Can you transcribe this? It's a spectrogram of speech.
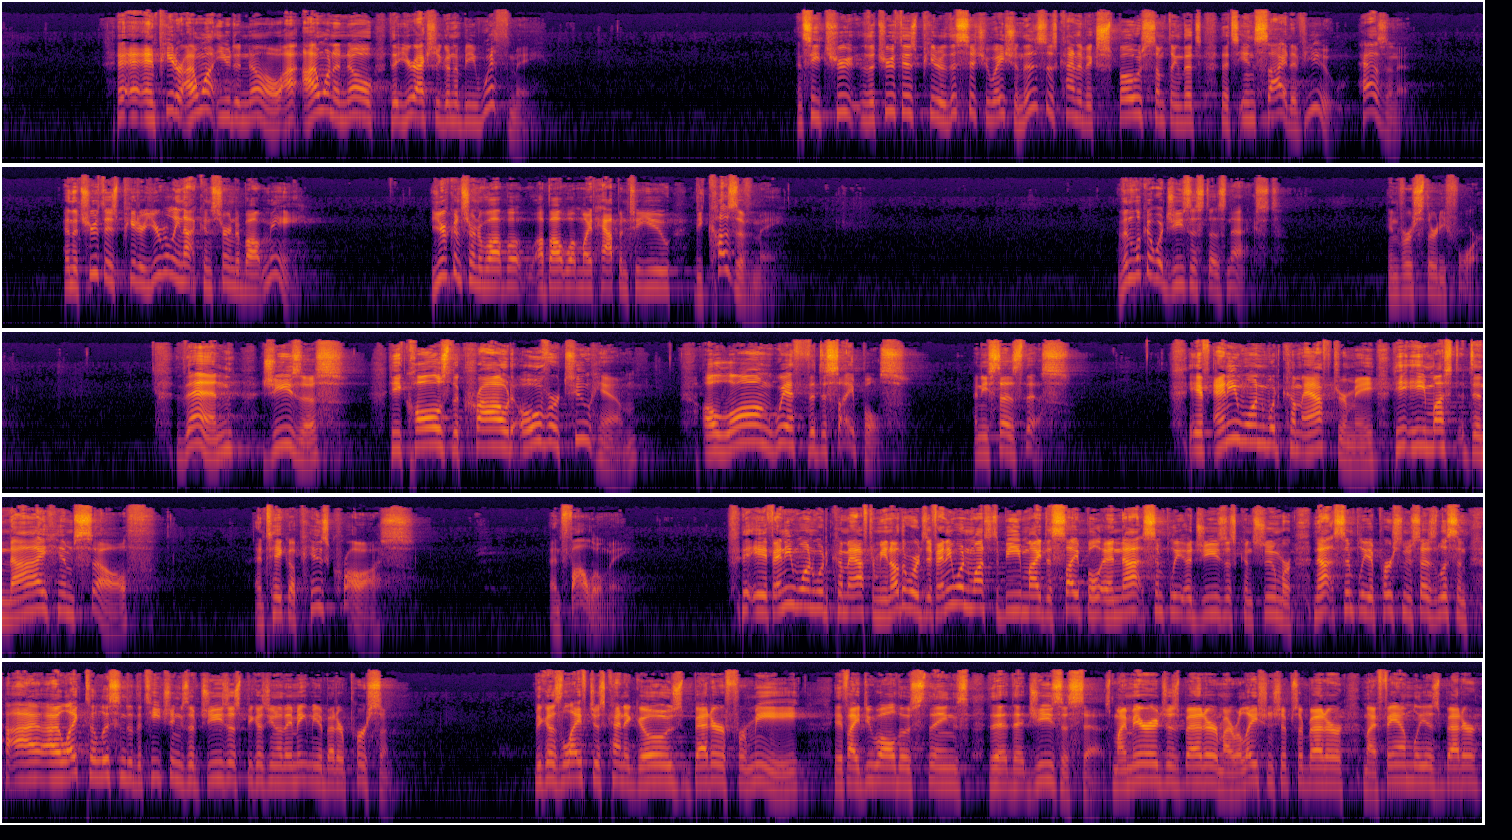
And, and Peter, I want you to know, I, I want to know that you're actually going to be with me. And see, the truth is, Peter, this situation, this has kind of exposed something that's, that's inside of you, hasn't it? And the truth is, Peter, you're really not concerned about me. You're concerned about, about what might happen to you because of me. Then look at what Jesus does next in verse 34. Then Jesus, he calls the crowd over to him along with the disciples. And he says this If anyone would come after me, he, he must deny himself and take up his cross and follow me. If anyone would come after me, in other words, if anyone wants to be my disciple and not simply a Jesus consumer, not simply a person who says, listen, I, I like to listen to the teachings of Jesus because, you know, they make me a better person. Because life just kind of goes better for me if I do all those things that, that Jesus says. My marriage is better, my relationships are better, my family is better.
